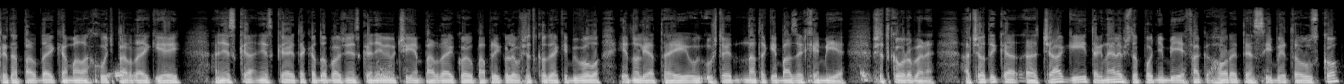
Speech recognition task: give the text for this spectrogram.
tak tá pardajka mala chuť pardajky, hej. A dneska, dneska je taká doba, že dneska neviem, či jem pardajku alebo papriku, lebo všetko to, aké by bolo jednoliaté, hej. Už to je na takej báze chemie, všetko urobené. A čo týka eh, čagy, tak najlepšie to podnebie je fakt hore ten Sibir, to Rusko.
